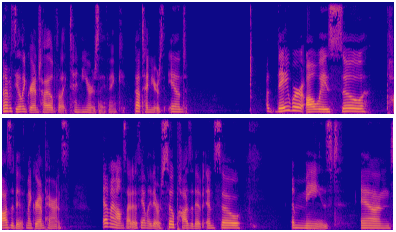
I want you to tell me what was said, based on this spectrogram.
I was the only grandchild for like 10 years, I think. About 10 years. And they were always so positive, my grandparents and my mom's side of the family. They were so positive and so amazed and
